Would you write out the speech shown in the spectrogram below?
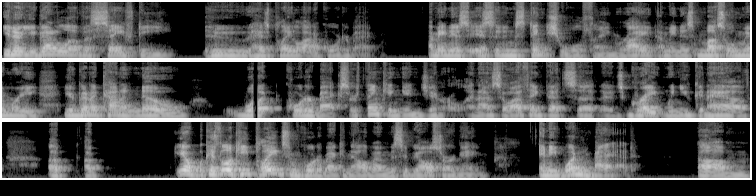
You know, you got to love a safety who has played a lot of quarterback. I mean, it's it's an instinctual thing, right? I mean, it's muscle memory. You're going to kind of know what quarterbacks are thinking in general, and I so I think that's uh, it's great when you can have a, a you know because look, he played some quarterback in the Alabama Mississippi All Star game, and he wasn't bad. Um,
